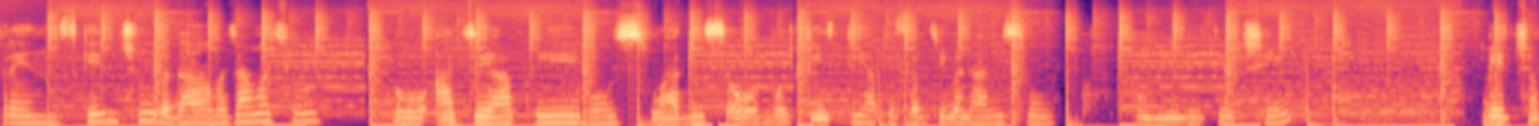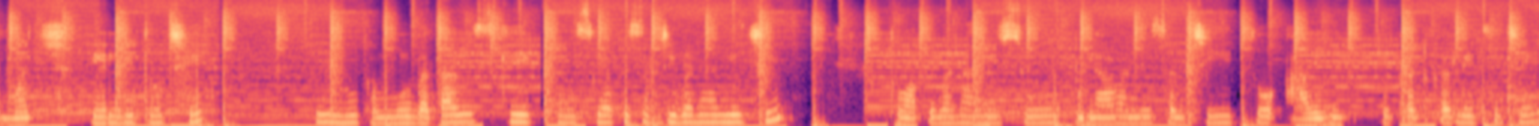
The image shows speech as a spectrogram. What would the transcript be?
ફ્રેન્ડ્સ કેમ છો? બધા મજામાં છો? તો આજે આપણે બહુ સ્વાદિષ્ટ ઓર બહુ ટેસ્ટી આપણે સબ્જી બનાવીશું. તો મેં લીધું છે બે ચમચ તેલ લીધો છે. હું તમને બતાવીશ કે કૌશી આપણે સબ્જી બનાવીએ છીએ. તો આપણે બનાવીશું પુલાવાની સબ્જી. તો આવી રીતે કટ કરી લીધી છે.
